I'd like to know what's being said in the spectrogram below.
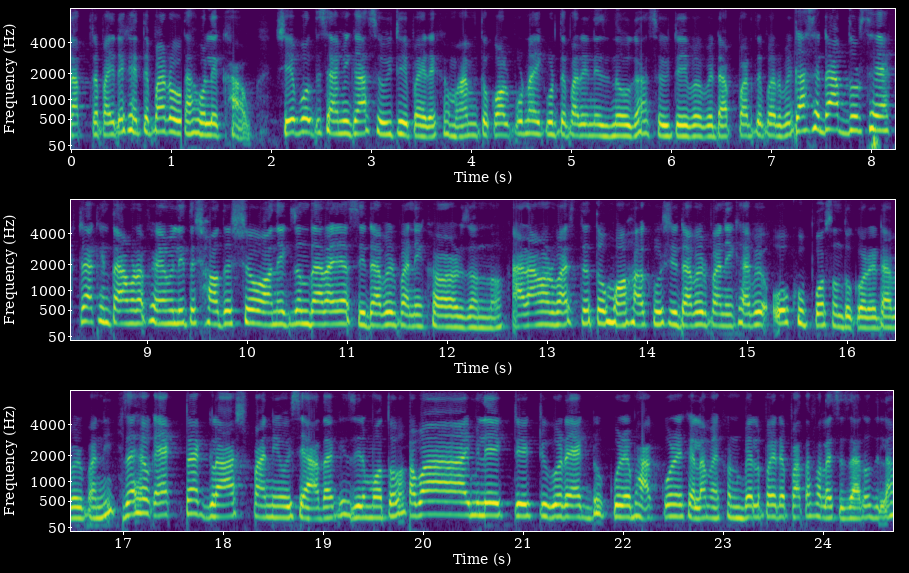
ডাবটা পাইরে খাইতে পারো, তাহলে খাও। সে বলতেছে, আমি গাছে উঠে পাইরে খাব। আমি তো কল্পনাই করতে পারিনি যে ও গাছে উঠে এইভাবে ডাব পারতে পারবে। গাছে ডাব ধরছে একটা, কিন্তু আমরা ফ্যামিলিতে সদস্য, অনেকজন দাঁড়াই আছি ডাবের পানি খাওয়ার জন্য। আর আমার বাড়িতে তো মহা খুশি, ডাবের পানি খাবে। ও খুব পছন্দ করে ডাবের পানি। যাই হোক, একটা গ্লাস পানি হয়েছে আধা কেজির মতো। সবাই মিলে একটু একটু করে, এক ঢুক করে ভাগ করে খেলাম। এখন বেলপাইরে পাতা ফেলাইছে জারো দিলাম।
